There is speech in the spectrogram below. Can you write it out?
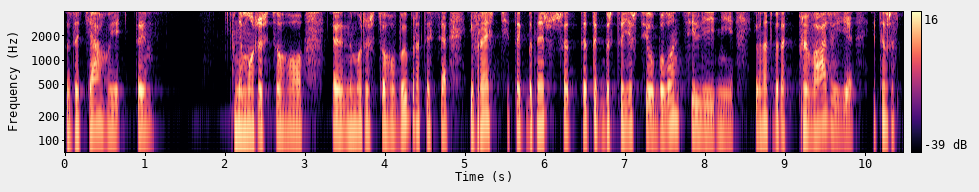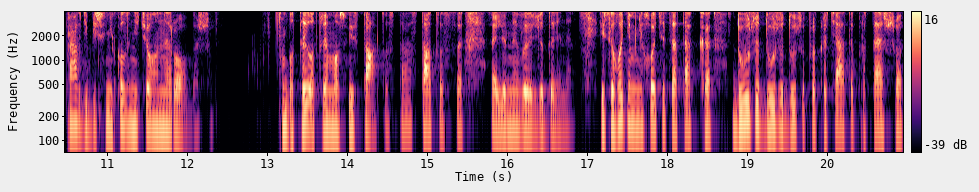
затягує, і ти. Не можеш цього е, не можеш цього вибратися, і врешті так би знаєш, ти так би стаєш в цій оболонці лінії, і вона тебе так привалює, і ти вже справді більше ніколи нічого не робиш. Бо ти отримав свій статус, та статус е, лінивої людини. І сьогодні мені хочеться так дуже дуже дуже прокричати про те, що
